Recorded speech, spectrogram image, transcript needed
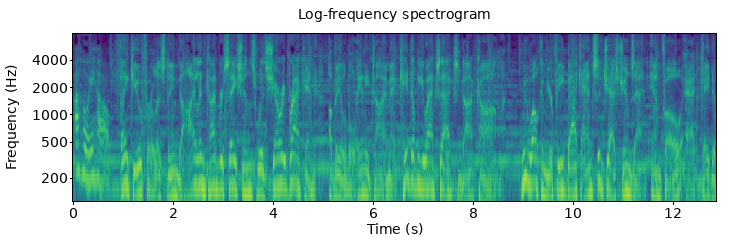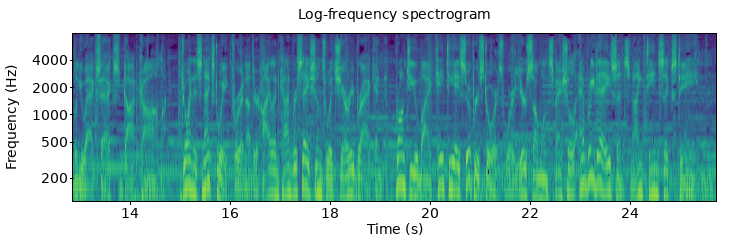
Ahui ho. Thank you for listening to Island Conversations with Sherry Bracken. Available anytime at kwxx.com. We welcome your feedback and suggestions at info at kwxx.com. Join us next week for another Island Conversations with Sherry Bracken, brought to you by KTA Superstores, where you're someone special every day since 1916.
